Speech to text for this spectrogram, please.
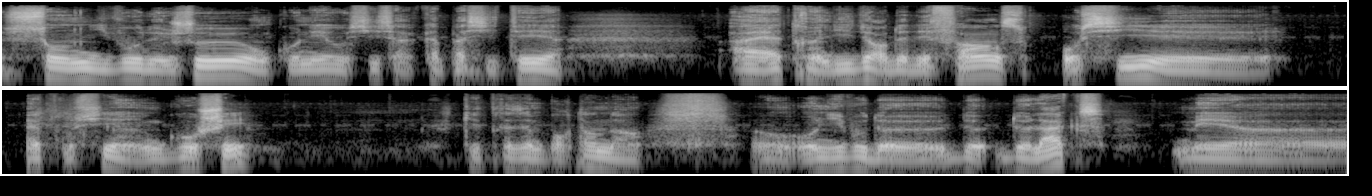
son niveau de jeu, on connaît aussi sa capacité à être un leader de défense aussi et être aussi un gaucher, ce qui est très important au niveau de, de- de l'axe. Mais euh,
